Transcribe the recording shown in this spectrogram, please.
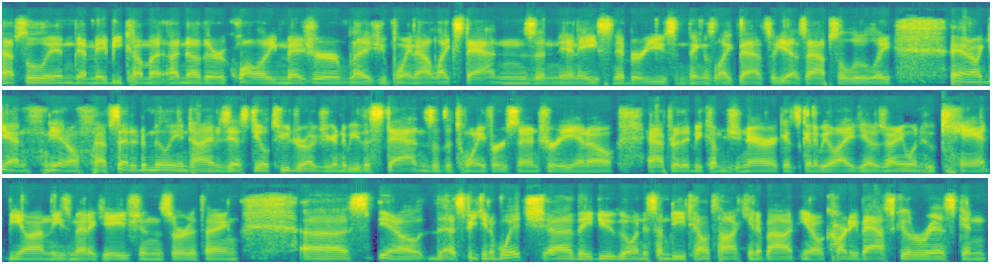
absolutely, and that may become a, another quality measure, as you point out, like statins and, and ACE inhibitor use and things like that. So yes, absolutely. And again, you know, I've said it a million times. The SGLT2 drugs are going to be the statins of the 21st century. You know, after they become generic, it's going to be like, you know, is there anyone who can't be on these medications, sort of thing? Uh, you know, speaking of which, uh, they do go into some detail talking about you know cardiovascular risk and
